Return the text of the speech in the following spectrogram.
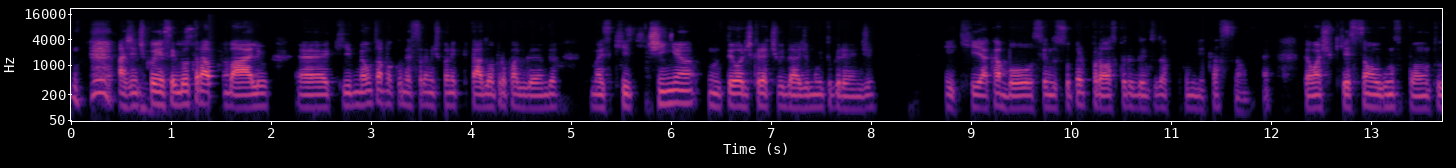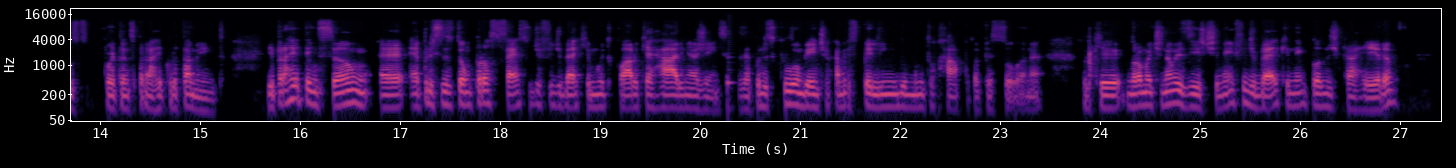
a gente conhecendo o trabalho é, que não estava necessariamente conectado à propaganda, mas que tinha um teor de criatividade muito grande e que acabou sendo super próspero dentro da comunicação. Né? Então acho que esses são alguns pontos importantes para recrutamento. E para retenção, é, é, preciso ter um processo de feedback muito claro que é raro em agências. É por isso que o ambiente acaba expelindo muito rápido a pessoa, né? Porque normalmente não existe nem feedback, nem plano de carreira,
